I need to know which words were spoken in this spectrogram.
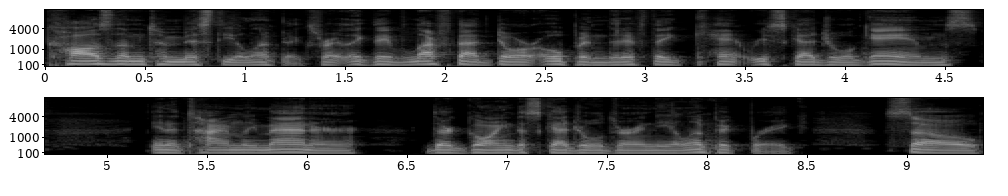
cause them to miss the Olympics. Right? Like they've left that door open that if they can't reschedule games in a timely manner, they're going to schedule during the Olympic break. So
